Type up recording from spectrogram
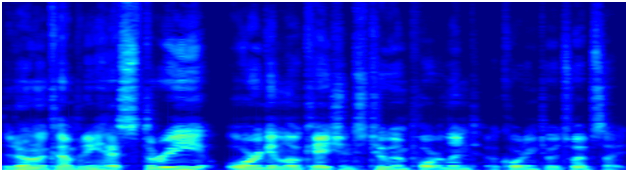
The donut company has three Oregon locations, two in Portland, according to its website.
